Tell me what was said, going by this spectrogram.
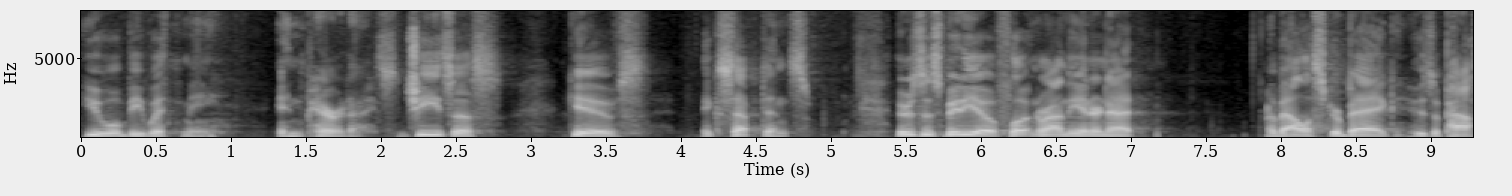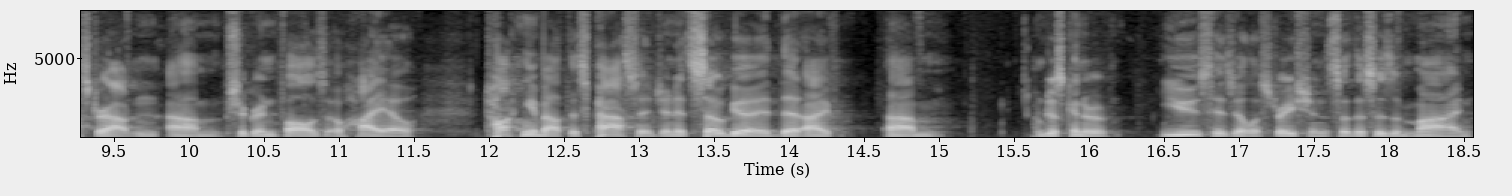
you will be with me in paradise. Jesus gives acceptance. There's this video floating around the internet of Alistair Begg, who's a pastor out in um, Chagrin Falls, Ohio, talking about this passage. And it's so good that I, um, I'm just going to use his illustration. So this isn't mine.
